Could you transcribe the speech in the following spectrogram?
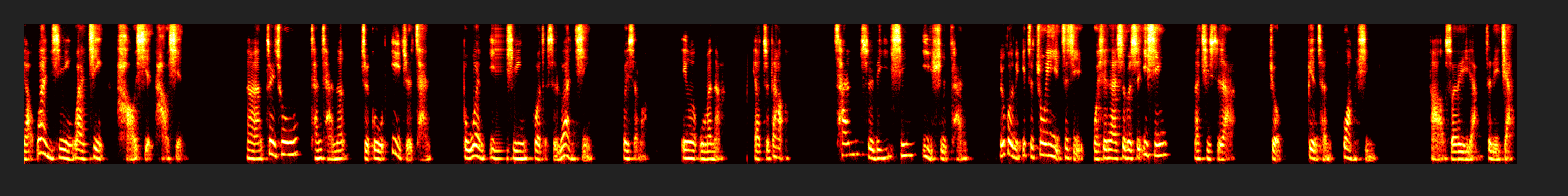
要万幸万幸，好险好险。那最初参禅呢，只顾一直禅，不问一心或者是乱心，为什么？因为我们呢、啊？要知道，参是离心意识参。如果你一直注意自己，我现在是不是一心？那其实啊，就变成妄心。好，所以呀、这里讲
